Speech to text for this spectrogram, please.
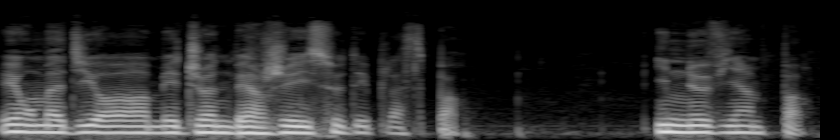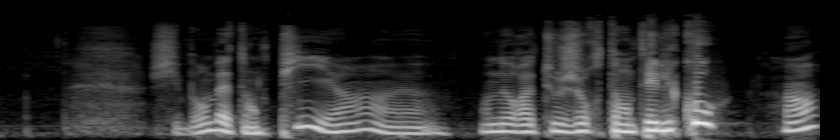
Et on m'a dit, oh, mais John Berger, il se déplace pas. Il ne vient pas. Je dis, bon, ben tant pis, hein, on aura toujours tenté le coup. Hein.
